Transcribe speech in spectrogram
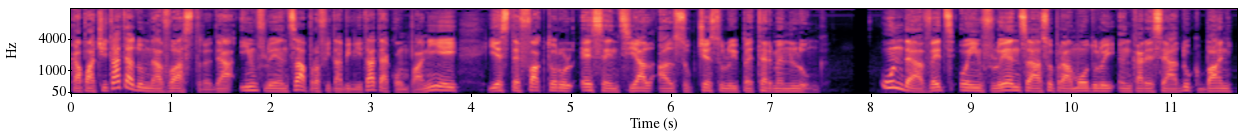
Capacitatea dumneavoastră de a influența profitabilitatea companiei este factorul esențial al succesului pe termen lung. Unde aveți o influență asupra modului în care se aduc bani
